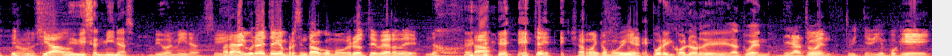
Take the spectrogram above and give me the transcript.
pronunciado. ¿Vivís en Minas? Vivo en Minas, sí. ¿Para alguna vez te habían presentado como brote verde? No. ¿Viste? Ya arrancamos bien. Es por el color del atuendo. Del atuendo, estuviste bien, porque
